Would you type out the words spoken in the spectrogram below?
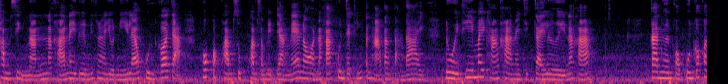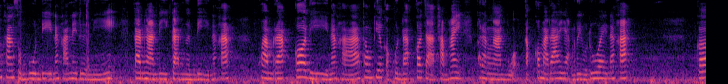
ทำสิ่งนั้นนะคะ ในเดือนมิถุนายนนี้แล้วคุณก็จะ พบกับความสุขความสำเร็จอย่างแน่นอนนะคะ คุณจะทิ้งปัญหาต่างๆได้ โดยที่ไม่ค้างคาในจิตใจเลยนะคะ การเงินของคุณก็ค่อนข้างสมบูรณ์ดีนะคะ ในเดือนนี้ การงานดีการเงินดีนะคะ ความรักก็ดีนะคะ ท่องเที่ยวกับคนรักก็จะทำให้พลังงานบวกกลับเข้ามาได้อย่างเร็วด้วยนะคะ ก็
